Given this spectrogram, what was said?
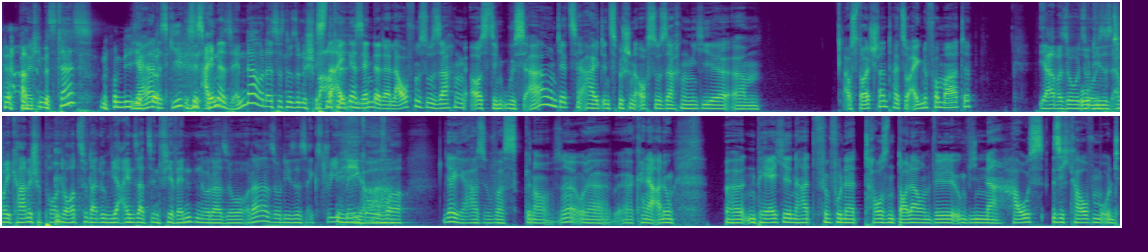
ich Ist das? noch nie ja, das gibt Ist es ein eigener Sender oder ist es nur so eine Ist Sparte? ein eigener Sender, da laufen so Sachen aus den USA und jetzt halt inzwischen auch so Sachen hier ähm, aus Deutschland, halt so eigene Formate. Ja, aber so, so Und- dieses amerikanische Pendant zu dann irgendwie Einsatz in vier Wänden oder so, oder? So dieses Extreme Ja. Makeover. Ja, ja, sowas, genau. Ne? Oder, äh, keine Ahnung, äh, ein Pärchen hat 500.000 Dollar und will irgendwie ein Haus sich kaufen und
